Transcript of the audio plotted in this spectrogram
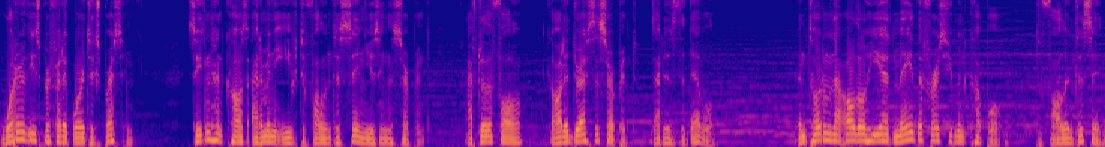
What are these prophetic words expressing? Satan had caused Adam and Eve to fall into sin using the serpent. After the fall, God addressed the serpent, that is, the devil, and told him that although he had made the first human couple to fall into sin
